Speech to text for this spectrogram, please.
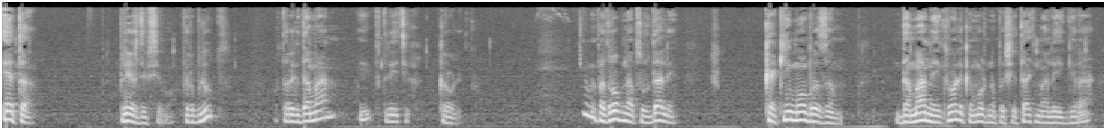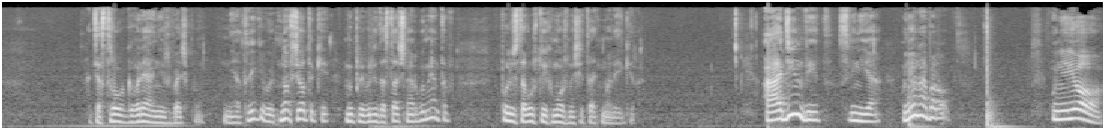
Это прежде всего верблюд, во-вторых, доман и, в-третьих, кролик. И мы подробно обсуждали, каким образом домана и кролика можно посчитать малые гера, хотя, строго говоря, они жвачку не отрыгивают, но все-таки мы привели достаточно аргументов в пользу того, что их можно считать малые гера. А один вид, свинья, у нее наоборот. У нее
